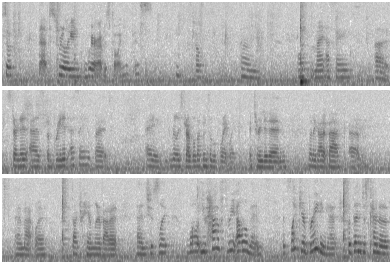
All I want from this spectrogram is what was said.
so that's really where I was going with this. Kelsey? Um, with my essay, uh, it started as a braided essay, but I really struggled up until the point like I turned it in. When I got it back, um, I met with Dr. Handler about it, and she's like, "Well, you have three elements. It's like you're braiding it, but then just kind of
